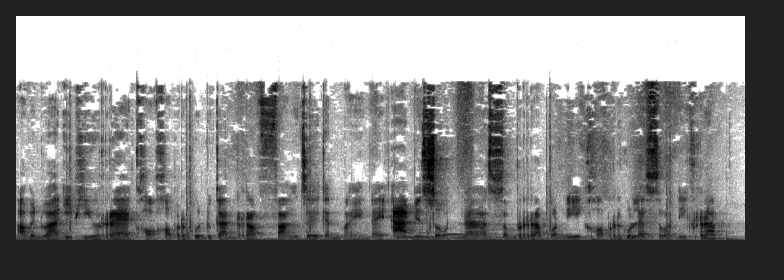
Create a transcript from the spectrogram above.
เอาเป็นว่า EP แรกขอขอบพระคุณทุกการรับฟังเจอกันใหม่ใน episode หน้าสำหรับวันนี้ขอบพระคุณและสวัสดีครับ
